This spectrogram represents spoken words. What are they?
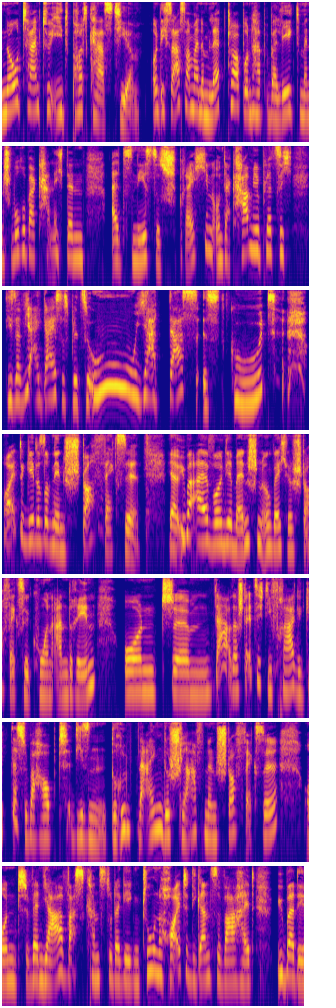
No Time to Eat Podcast hier. Und ich saß an meinem Laptop und habe überlegt, Mensch, worüber kann ich denn als nächstes sprechen? Und da kam mir plötzlich dieser wie ein Geistesblitz, uh, ja, das ist gut. Heute geht es um den Stoffwechsel. Ja, überall wollen dir Menschen irgendwelche Stoffwechselkuren andrehen. Und ähm, ja, da stellt sich die Frage, gibt es überhaupt diesen berühmten eingeschlafenen Stoffwechsel? Und wenn ja, was kannst du dagegen tun? Heute die ganze Wahrheit über den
